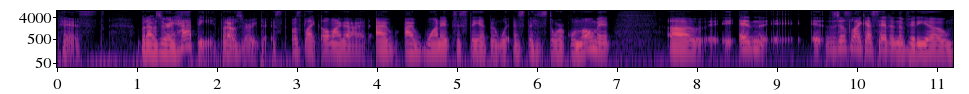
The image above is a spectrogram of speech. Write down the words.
pissed but I was very happy, but I was very pissed. I was like, oh my God, I, I wanted to stay up and witness the historical moment. Uh, and it, just like I said in the video,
